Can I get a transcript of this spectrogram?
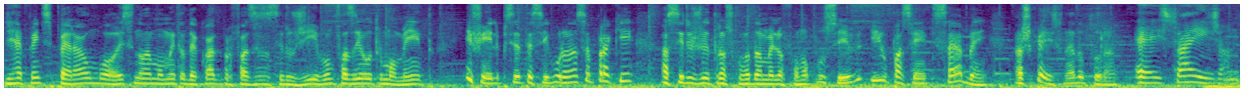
de repente, esperar, um, esse não é o momento adequado para fazer essa cirurgia, vamos fazer em outro momento. Enfim, ele precisa ter segurança para que a cirurgia transcorra da melhor forma possível e o paciente saia bem. Acho que é isso, né, doutora? É isso aí, João.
